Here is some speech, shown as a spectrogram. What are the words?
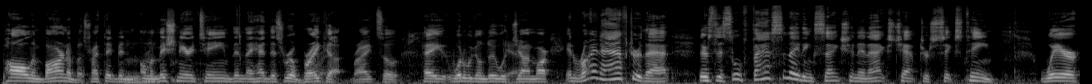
Paul and Barnabas, right? They'd been on a missionary team. Then they had this real breakup, right? So, hey, what are we going to do with John Mark? And right after that, there's this little fascinating section in Acts chapter 16 where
